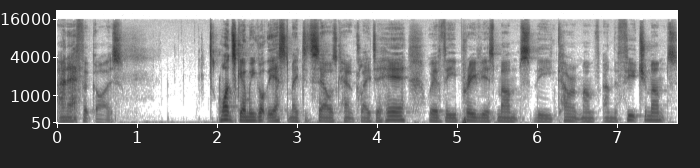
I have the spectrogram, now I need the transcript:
and effort guys once again, we've got the estimated sales calculator here with the previous months, the current month, and the future months.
